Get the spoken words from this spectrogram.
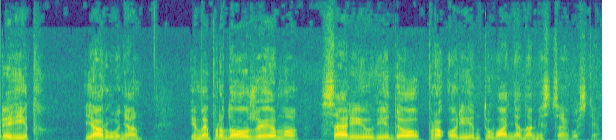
Привіт! Я Руня, і ми продовжуємо серію відео про орієнтування на місцевості.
